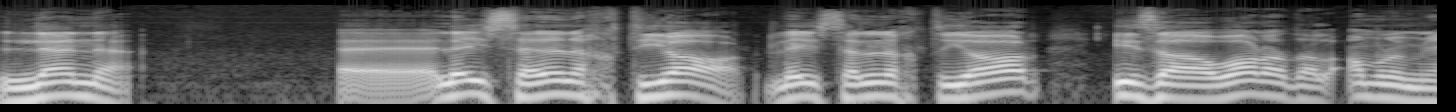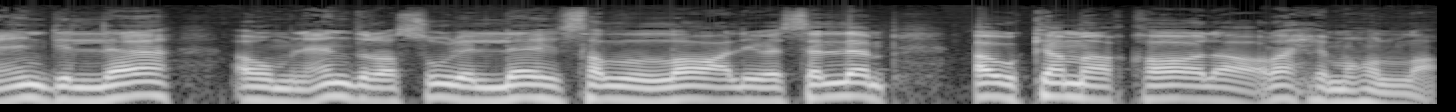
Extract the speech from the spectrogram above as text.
لنا ليس لنا اختيار ليس لنا اختيار إذا ورد الأمر من عند الله أو من عند رسول الله صلى الله عليه وسلم أو كما قال رحمه الله.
